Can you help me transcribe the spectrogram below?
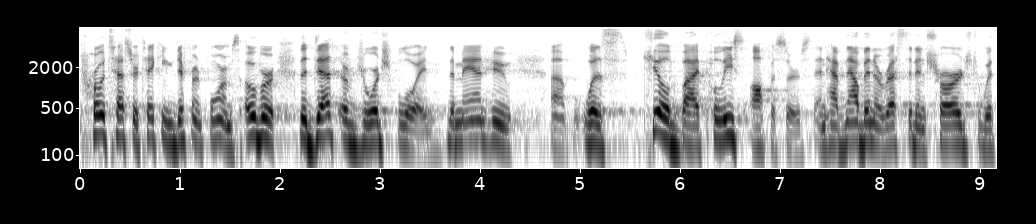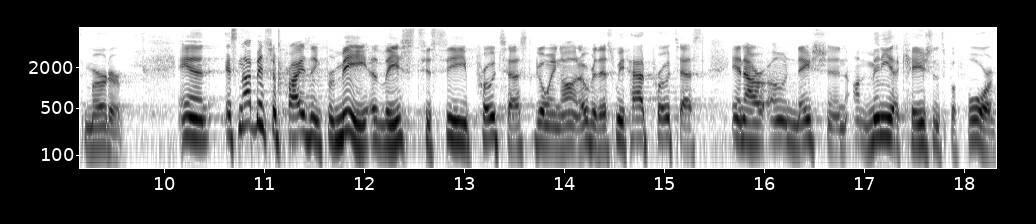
protests are taking different forms over the death of George Floyd, the man who uh, was killed by police officers and have now been arrested and charged with murder. And it's not been surprising for me, at least, to see protests going on over this. We've had protests in our own nation on many occasions before.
